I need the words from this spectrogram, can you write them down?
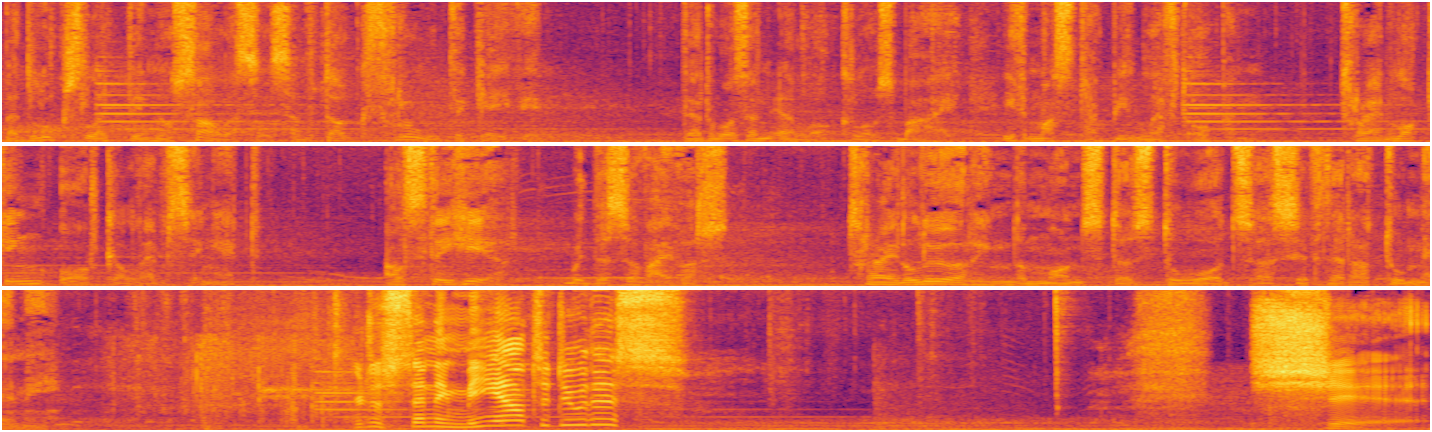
but looks like the Nosalises have dug through the cave-in. There was an airlock close by. It must have been left open. Try locking or collapsing it. I'll stay here with the survivors. Try luring the monsters towards us if there are too many. You're just sending me out to do this? Shit.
